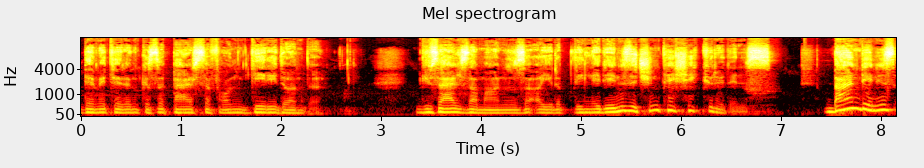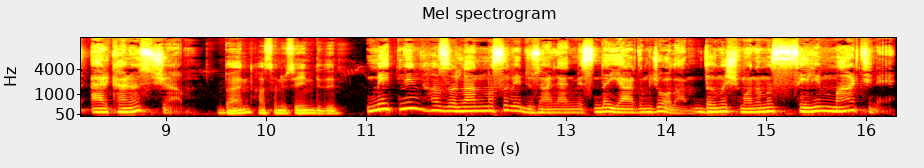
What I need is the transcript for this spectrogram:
Demeter'in kızı Persefon geri döndü. Güzel zamanınızı ayırıp dinlediğiniz için teşekkür ederiz. Ben Deniz Erkan Özçam. Ben Hasan Hüseyin Didin. Metnin hazırlanması ve düzenlenmesinde yardımcı olan danışmanımız Selim Martin'e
